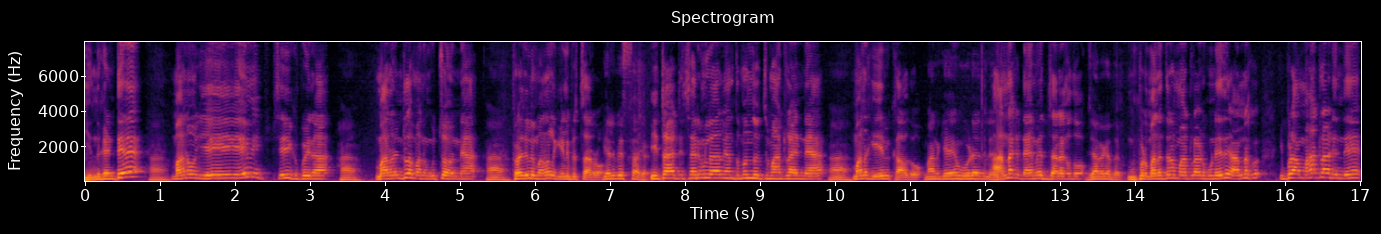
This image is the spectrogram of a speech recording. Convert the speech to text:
ఎందుకంటే మనం ఏమి చేయకపోయినా మన ఇంట్లో మనం కూర్చోన్నా. ప్రజలు మనల్ని గెలిపించారు గెలిపిస్తారు. ఇట్లాంటి శర్మిలాలు ఎంతమంది వచ్చి మాట్లాడినా మనకి ఏమి కాదు. మనకేం ఊడేది లేదు. అన్నకు డ్యామేజ్ జరగదు. జరగదు. ఇప్పుడు మన ఇద్దరం మాట్లాడుకునేది అన్నకు ఇప్పుడు ఆ మాట్లాడింది.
